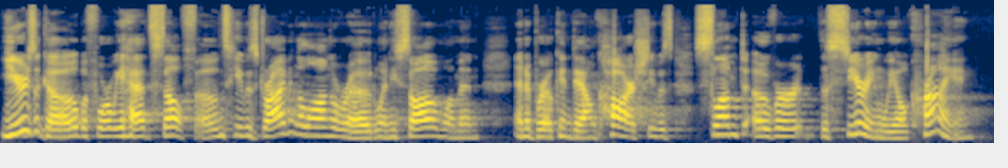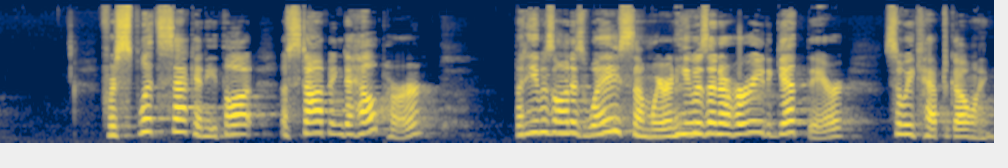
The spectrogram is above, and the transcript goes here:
Years ago, before we had cell phones, he was driving along a road when he saw a woman in a broken down car. She was slumped over the steering wheel crying. For a split second, he thought of stopping to help her, but he was on his way somewhere and he was in a hurry to get there, so he kept going.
